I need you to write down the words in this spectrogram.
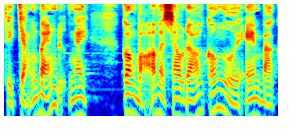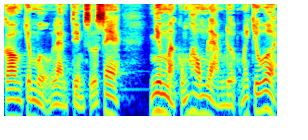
thì chẳng bán được ngay. Con bỏ và sau đó có người em bà con cho mượn làm tiệm sửa xe, Nhưng mà cũng không làm được mấy chú ơi.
